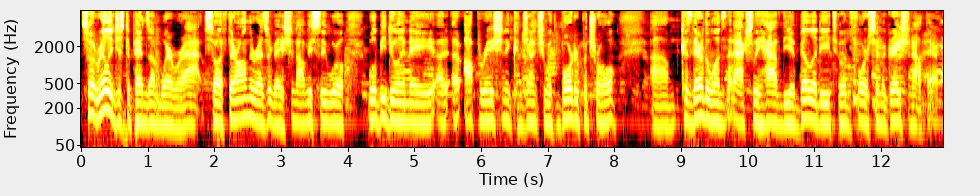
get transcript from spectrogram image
So it really just depends on where we're at. So if they're on the reservation, obviously we'll we'll be doing a, a, a operation in conjunction with Border Patrol because um, they're the ones that actually have the ability to enforce immigration out there.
